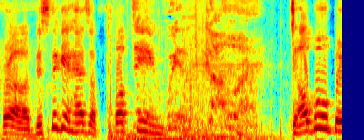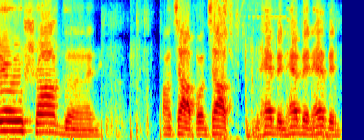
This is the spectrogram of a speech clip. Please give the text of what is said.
Bro, this nigga has a fucking double barrel shotgun. On top, on top. Heaven, heaven, heaven.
